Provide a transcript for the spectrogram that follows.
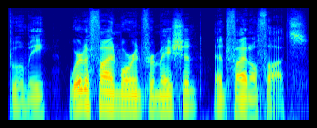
Boomi, where to find more information, and final thoughts.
